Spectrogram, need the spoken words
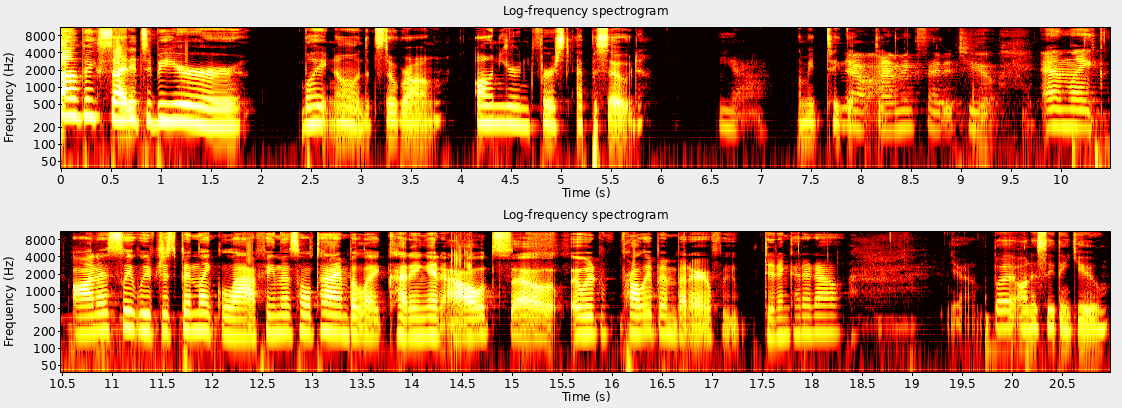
I'm excited to be your. Wait, no, that's still wrong. On your first episode. Yeah. Let me take No, that. I'm excited too. And like honestly, we've just been like laughing this whole time, but like cutting it out. So it would probably been better if we didn't cut it out. Yeah, but honestly, thank you.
